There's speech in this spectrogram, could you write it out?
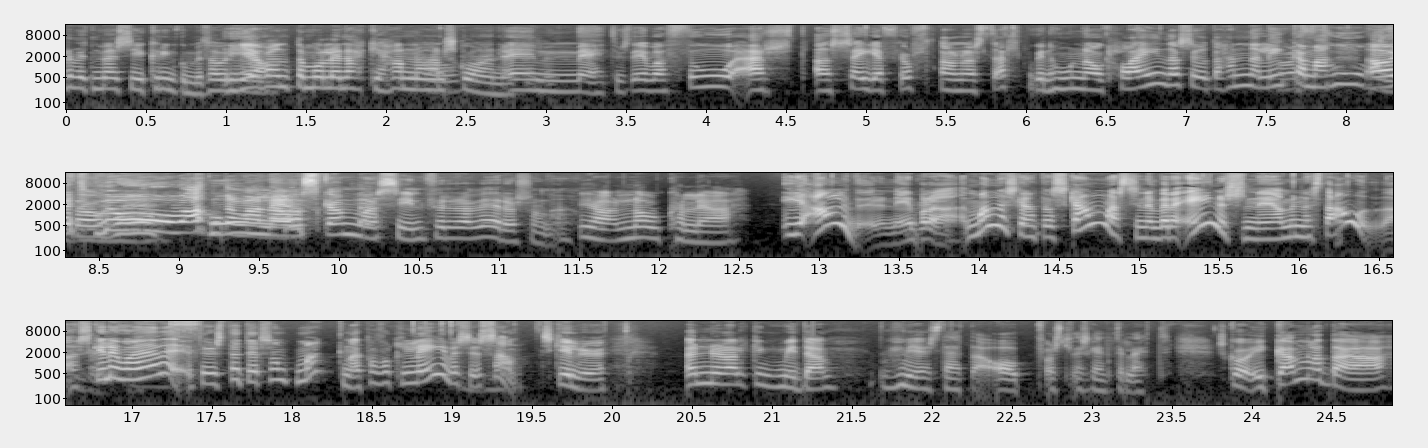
erfitt með sig í kringum mig. Þá er Já. ég vandamál en ekki hann og hans skoðanir. Einmitt, þú veist, ef að þú ert að segja 14 ára stelpu hvernig hún á að klæða sig út af hennar líka maður, þá ert þú hún- Hún á að skamma sín fyrir að vera svona. Já, nákvæmlega. Í alvörunni, bara manneskjan ætti að skammast sín að vera einu sinni að minnast á það, skilur hvað við, þú veist, þetta er samt magna hvað fólk leifir sér samt, skilur Önnur algeng mýta, mér finnst þetta opfastlega skemmtilegt. Sko, í gamla daga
